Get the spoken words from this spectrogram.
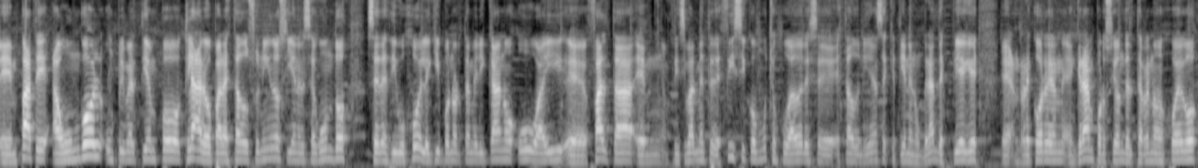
empate a un gol, un primer tiempo claro para Estados Unidos y en el segundo se desdibujó el equipo norteamericano, hubo ahí eh, falta em, principalmente de físico, muchos jugadores eh, estadounidenses que tienen un gran despliegue, eh, recorren en gran porción del terreno de juego,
